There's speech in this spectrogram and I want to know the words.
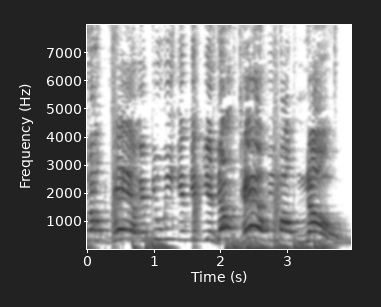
don't tell. If you if, if you don't tell, we won't know.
